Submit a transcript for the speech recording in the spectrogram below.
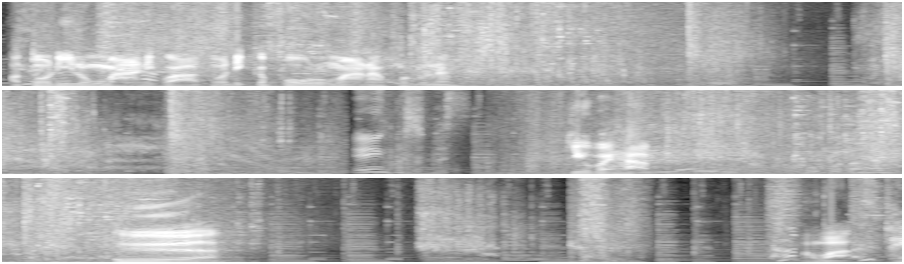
เอาตัวนี้ลงมาดีกว่าตัวนี้กระโปงลงมานะคนดูนะกิวไปครับ เออเอาวะแท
